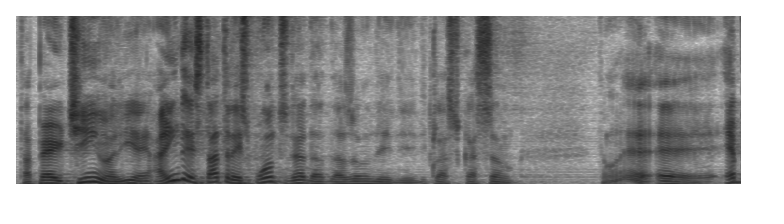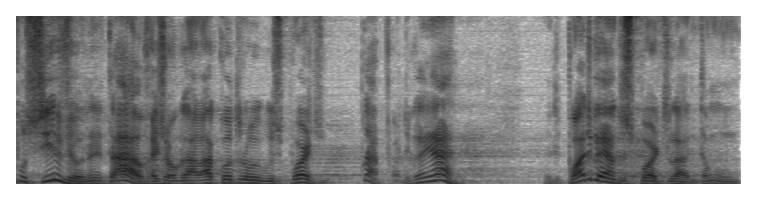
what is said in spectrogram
Está pertinho ali. Ainda está três pontos né, da, da zona de, de- de classificação. Então é, é, é possível, né? Tá, vai jogar lá contra o esporte? Tá, pode ganhar. Ele pode ganhar do esporte lá. Então,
